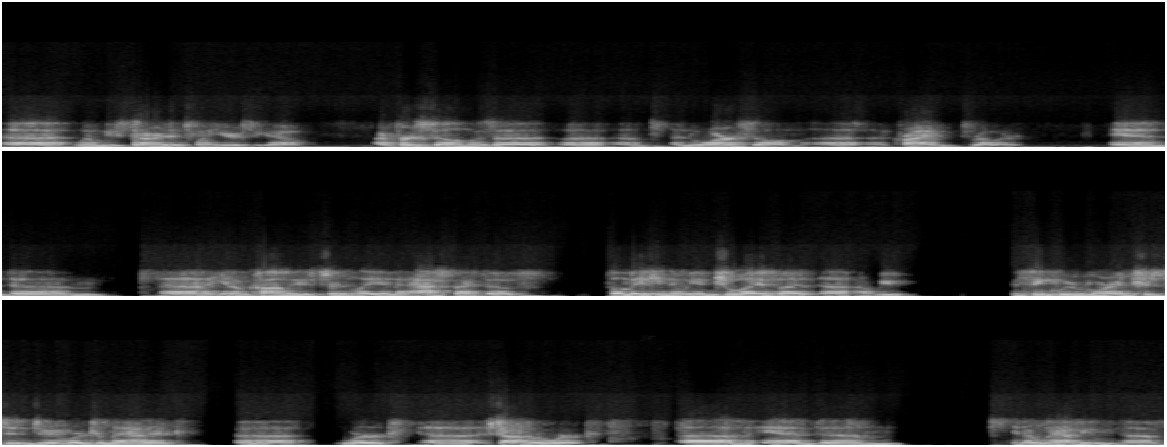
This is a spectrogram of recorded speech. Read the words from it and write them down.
uh, when we started 20 years ago. Our first film was a, a, a noir film, a, a crime thriller. And, um, uh, you know, comedy is certainly an aspect of filmmaking that we enjoy, but uh, we, I think we were more interested in doing more dramatic uh, work, uh, genre work. Um, and, um, you know, having uh,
